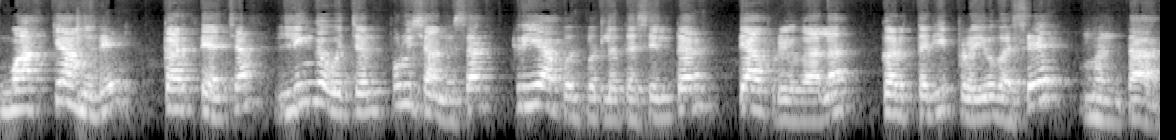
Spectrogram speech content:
वाक्यामध्ये कर्त्याच्या लिंगवचन पुरुषानुसार क्रियापद बदलत असेल तर त्या प्रयोगाला कर्तरी प्रयोग असे म्हणतात.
